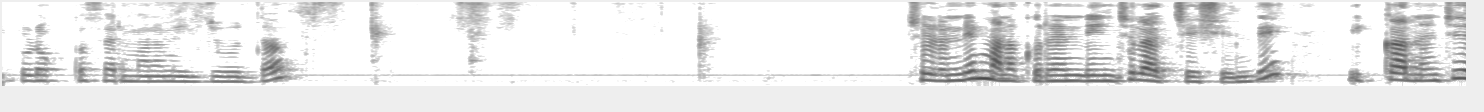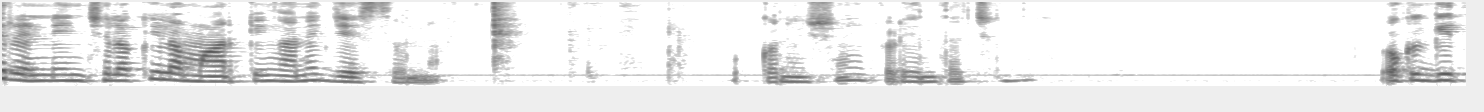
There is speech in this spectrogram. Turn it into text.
ఇప్పుడు ఒక్కసారి మనం ఇది చూద్దాం. చూడండి మనకు రెండు ఇంచులు వచ్చేసింది. ఇక్కడ నుంచి రెండు ఇంచులకు ఇలా మార్కింగ్ అనేది చేస్తున్నా. ఒక్క నిమిషం ఇక్కడ ఎంత వచ్చింది? ఒక గీత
